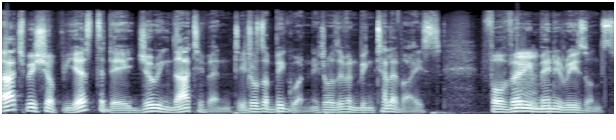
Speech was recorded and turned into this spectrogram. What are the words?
Archbishop, yesterday during that event, it was a big one. It was even being televised for very hmm. many reasons.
